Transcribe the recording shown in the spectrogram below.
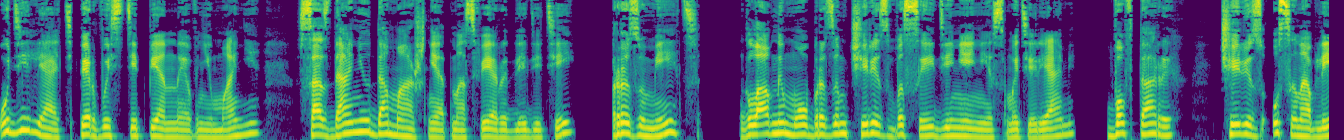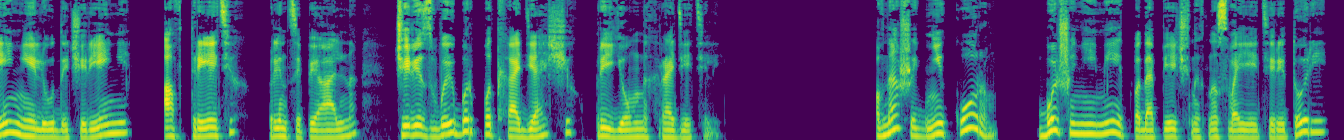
уделять первостепенное внимание созданию домашней атмосферы для детей, разумеется, главным образом через воссоединение с матерями, во-вторых, через усыновление или удочерение, а в-третьих, принципиально, через выбор подходящих приемных родителей. В наши дни кором больше не имеет подопечных на своей территории,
